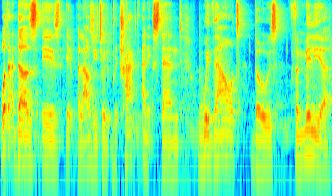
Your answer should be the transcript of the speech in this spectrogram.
What that does is it allows you to retract and extend without those familiar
